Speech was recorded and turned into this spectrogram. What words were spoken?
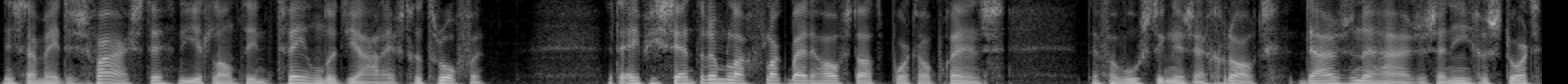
en is daarmee de zwaarste die het land in 200 jaar heeft getroffen. Het epicentrum lag vlakbij de hoofdstad Port-au-Prince. De verwoestingen zijn groot. Duizenden huizen zijn ingestort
